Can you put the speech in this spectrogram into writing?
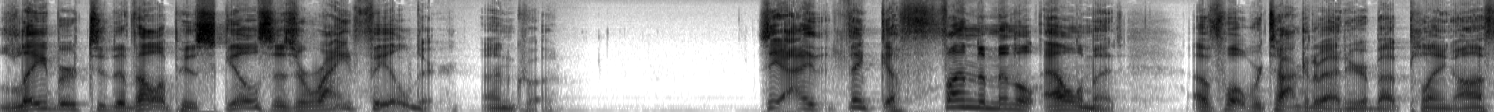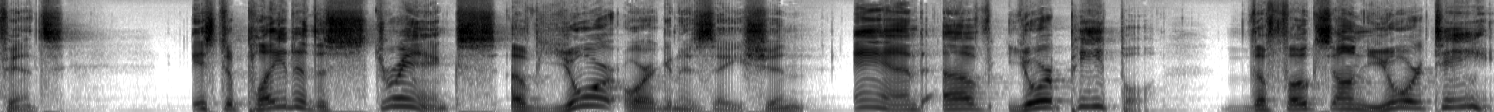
labor to develop his skills as a right fielder? Unquote. See, I think a fundamental element of what we're talking about here about playing offense is to play to the strengths of your organization and of your people, the folks on your team.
